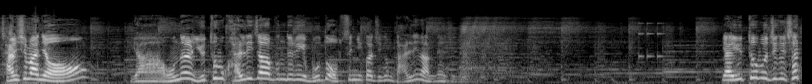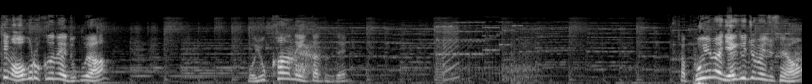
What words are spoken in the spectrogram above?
잠시만요. 야, 오늘 유튜브 관리자분들이 모두 없으니까 지금 난리 났네, 지금. 야, 유튜브 지금 채팅 어그로 애 누구야? 뭐 욕하는 애 있다던데. 자, 보이면 얘기 좀 해주세요.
